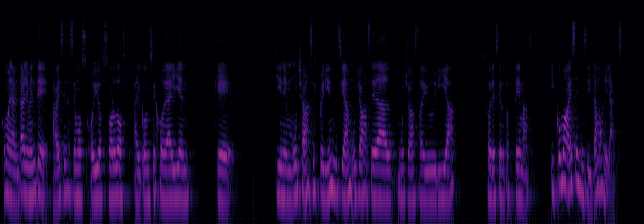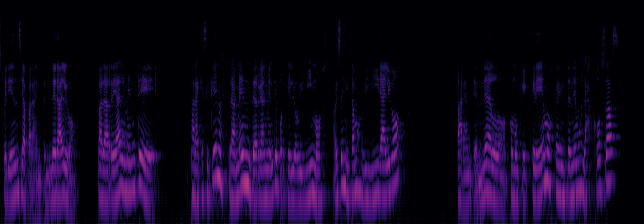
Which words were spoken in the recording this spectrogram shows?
cómo lamentablemente a veces hacemos oídos sordos al consejo de alguien que tiene mucha más experiencia, mucha más edad, mucha más sabiduría sobre ciertos temas y cómo a veces necesitamos de la experiencia para entender algo, para realmente, para que se quede nuestra mente realmente porque lo vivimos. A veces necesitamos vivir algo para entenderlo, como que creemos que entendemos las cosas,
